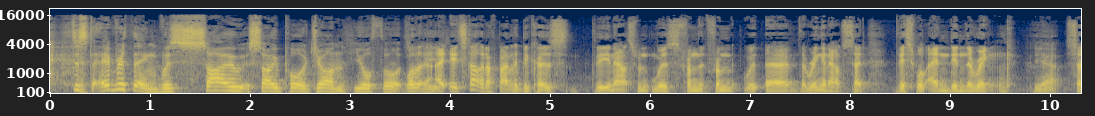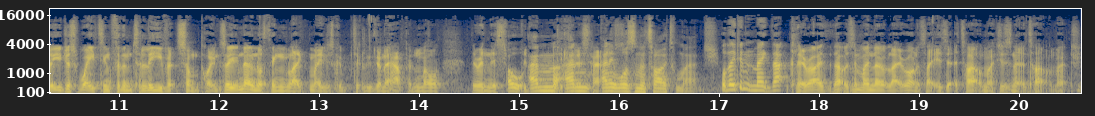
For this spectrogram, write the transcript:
Just everything was so so poor. John, your thoughts? Well, please. it started off badly because the announcement was from the from uh, the ring announcer said this will end in the ring. Yeah. So you're just waiting for them to leave at some point. So you know nothing like major is particularly going to happen while they're in this. oh, and and, house. and it wasn't a title match. Well, they didn't make that clear either. That was in my note later on. It's like, is it a title match? Isn't it a title match?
